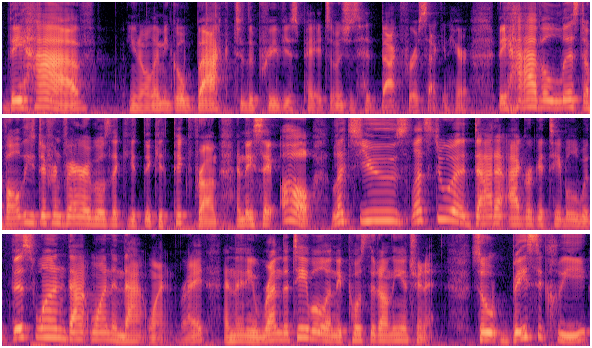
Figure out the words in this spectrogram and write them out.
they have you know, let me go back to the previous page. Let me just hit back for a second here. They have a list of all these different variables that they could pick from, and they say, oh, let's use, let's do a data aggregate table with this one, that one, and that one, right? And then they run the table and they post it on the internet. So basically,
